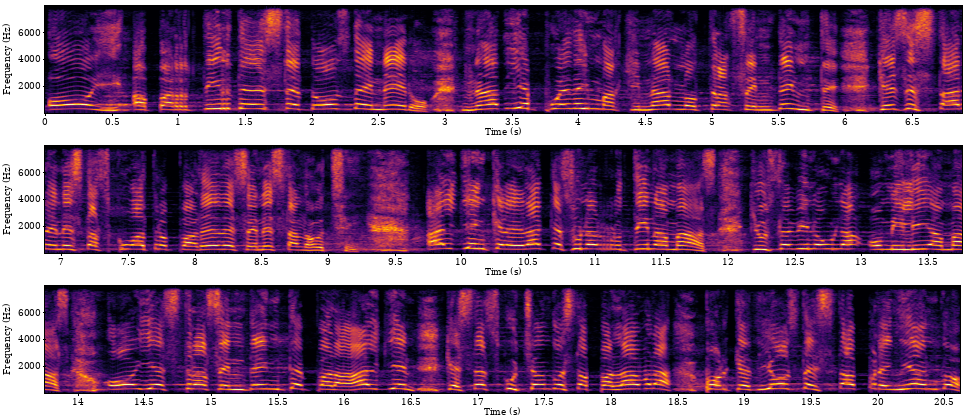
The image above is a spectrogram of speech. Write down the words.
Hoy, a partir de este 2 de enero, nadie puede imaginar lo trascendente que es estar en estas cuatro paredes en esta noche. Alguien creerá que es una rutina más, que usted vino a una homilía más. Hoy es trascendente para alguien que está escuchando esta palabra porque Dios te está preñando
